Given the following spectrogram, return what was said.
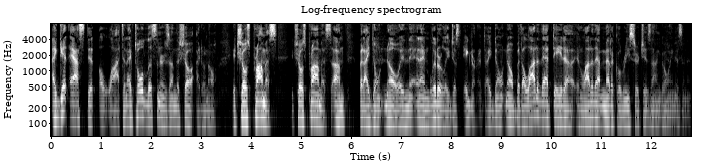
I get asked it a lot, and I've told listeners on the show, I don't know. It shows promise. It shows promise, um, but I don't know, and, and I'm literally just ignorant. I don't know. But a lot of that data and a lot of that medical research is ongoing, isn't it?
